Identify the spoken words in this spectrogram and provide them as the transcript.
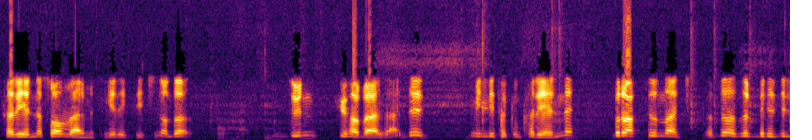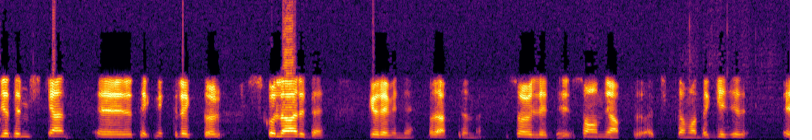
kariyerine son vermesi gerektiği için o da dünkü haberlerde milli takım kariyerini bıraktığını açıkladı. Hazır Brezilya demişken e, teknik direktör Scolari de görevini bıraktığını söyledi. Son yaptığı açıklamada gece e,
